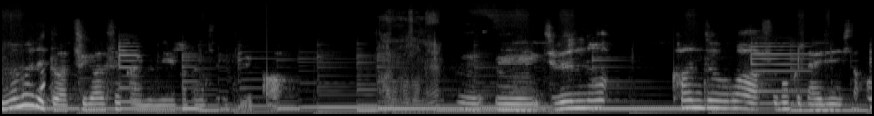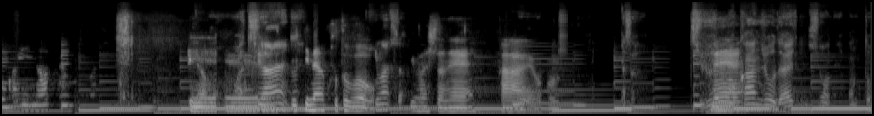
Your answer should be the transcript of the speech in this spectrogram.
今までとは違う世界の見え方がするというか。うんうん、自分の感情はすごく大事にした方がいいなって思います。いや間違いない。素敵な言葉を来ました。聞。きましたね。はい。皆さん、自分の感情を大事にしようね、本当。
